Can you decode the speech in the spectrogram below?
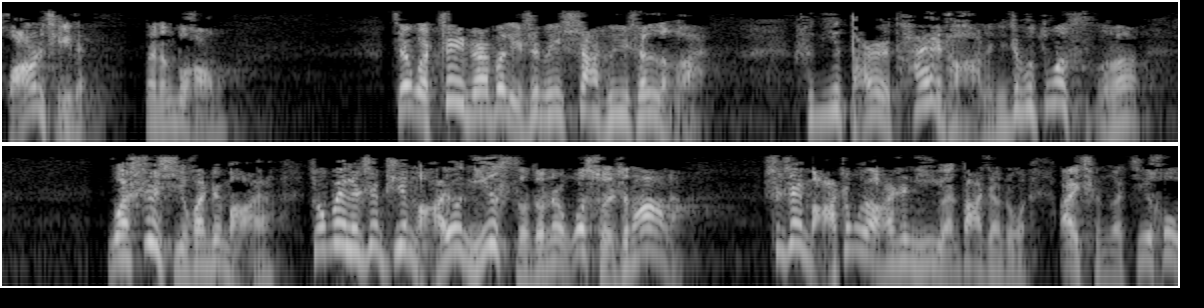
皇上骑的，那能不好吗？结果这边把李世民吓出一身冷汗，说：“你胆儿也太大了，你这不作死吗？我是喜欢这马呀，就为了这匹马，要你死到那儿，我损失大了。是这马重要，还是你一员大将重要？爱卿啊，今后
